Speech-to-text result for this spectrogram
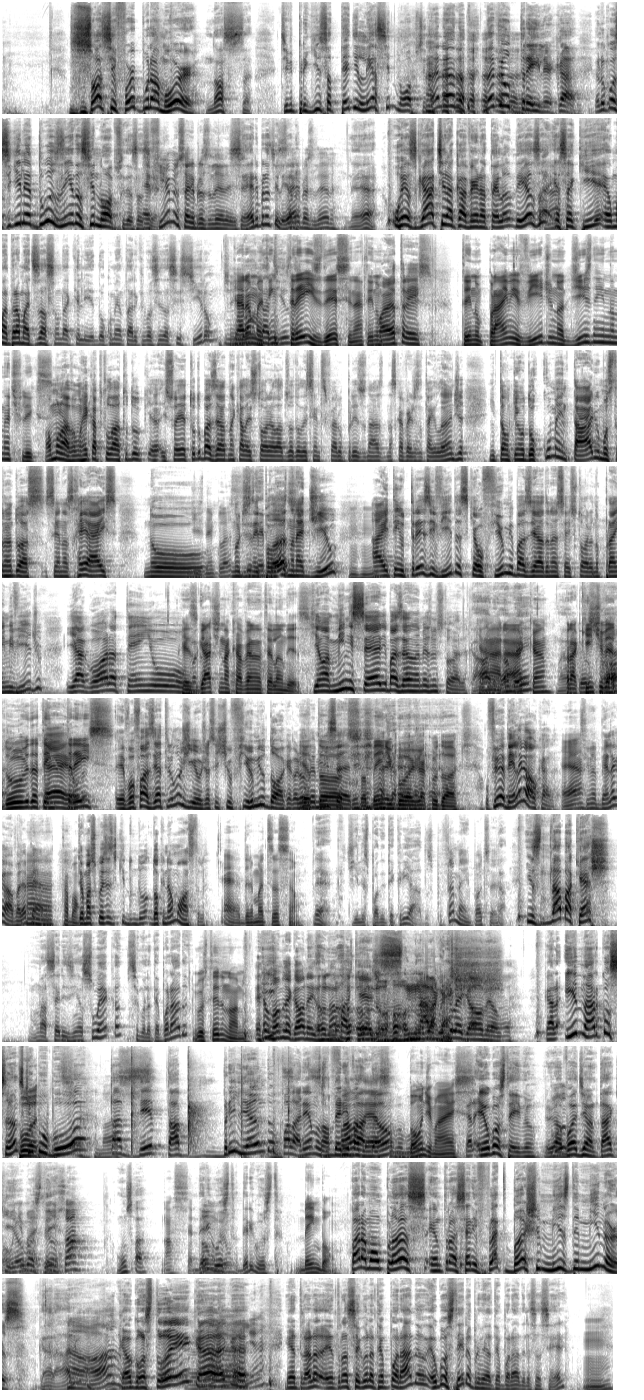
Só se for por amor. Nossa, tive preguiça até de ler a sinopse. Não é, não, é- não é ver o trailer, cara. Eu não consegui ler duas linhas da sinopse dessa É série. filme ou série brasileira isso? Série brasileira. Série brasileira. É. O Resgate na Caverna Tailandesa. Essa aqui é uma dramatização daquele documentário que vocês assistiram. Caramba, Na tem Disney. três desse, né? Tem no, Agora é três. Tem no Prime Video, na Disney e na Netflix. Vamos lá, vamos recapitular tudo. Isso aí é tudo baseado naquela história lá dos adolescentes que ficaram presos nas, nas cavernas da Tailândia. Então tem o documentário mostrando as cenas reais no Disney Plus. no Disney, Disney Plus, Plus. no Net Geo. Aí tem o 13 Vidas, que é o filme baseado nessa história no Prime Video. E agora tem o. Resgate na Caverna Tailandesa. Que é uma minissérie baseada na mesma história. Caramba, hein? Caraca. É, Pra quem pessoal. tiver dúvida, tem É, eu- três. Eu, vou fazer a trilogia. Eu já assisti o filme e o doc, agora eu, Eu vou ver a tô, minissérie. tô bem de boa já com o Doc. O filme é bem legal, cara. É? O filme é bem legal, vale a Ah, pena. tá bom. Tem umas coisas que o doc não mostra. É, dramatização. É, que eles podem ter criados. por favor. Também, pode ser. Tá. Snabacash, uma sériezinha sueca, segunda temporada. Gostei do nome. É um nome legal, né? Snabacash. O nome é muito legal mesmo. Cara, e Narco Santos, que o Putz. Bubu tá, de- tá brilhando. Falaremos Só no fala dessa, Derivadão. Bubu. Bom demais. Cara, eu gostei, viu? Eu já vou adiantar que eu Demais. gostei. Tem um só? Um só. Nossa, é Dele bom, gosta, viu? dele gosta. Bem bom. Paramount Plus entrou a série Flatbush Misdemeanors. Caralho. Cara, Gostou, hein? Caraca. Entraram, entrou a segunda temporada. Eu gostei da primeira temporada dessa série.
